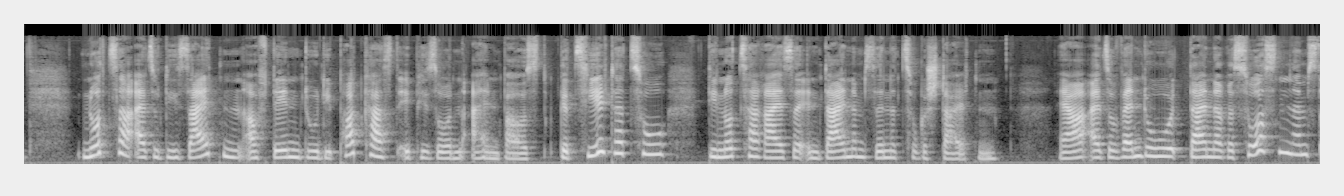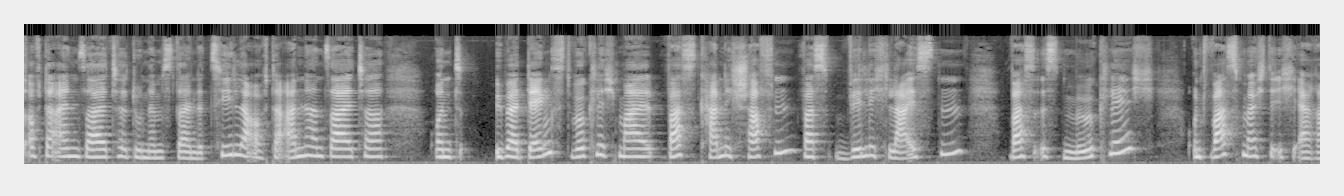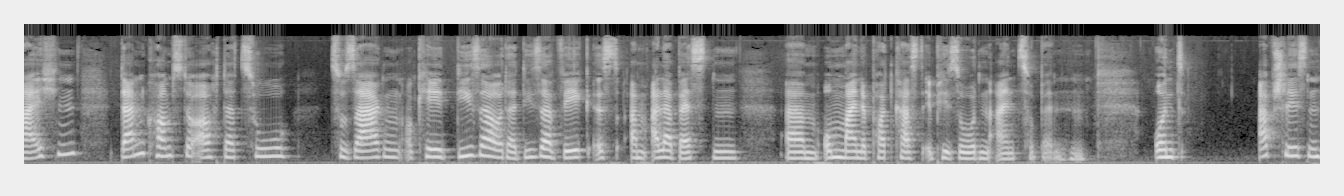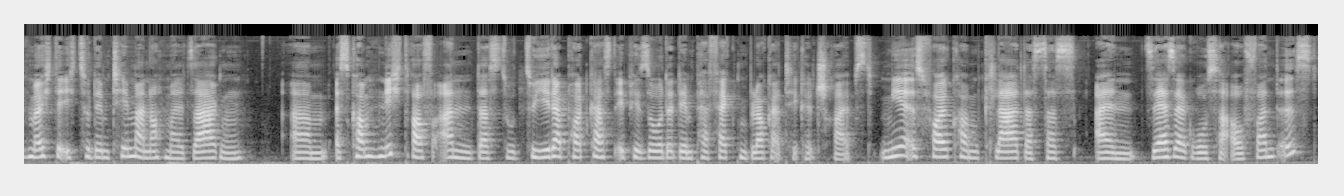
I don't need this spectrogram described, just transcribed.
Nutze also die Seiten, auf denen du die Podcast-Episoden einbaust, gezielt dazu, die Nutzerreise in deinem Sinne zu gestalten. Ja, also wenn du deine Ressourcen nimmst auf der einen Seite, du nimmst deine Ziele auf der anderen Seite und überdenkst wirklich mal, was kann ich schaffen, was will ich leisten, was ist möglich und was möchte ich erreichen, dann kommst du auch dazu zu sagen, okay, dieser oder dieser Weg ist am allerbesten, ähm, um meine Podcast-Episoden einzubinden. Und Abschließend möchte ich zu dem Thema nochmal sagen, ähm, es kommt nicht darauf an, dass du zu jeder Podcast-Episode den perfekten Blogartikel schreibst. Mir ist vollkommen klar, dass das ein sehr, sehr großer Aufwand ist,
